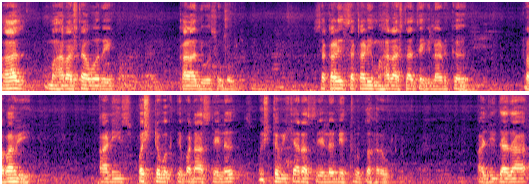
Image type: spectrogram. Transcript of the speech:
आज महाराष्ट्रावर एक काळा दिवस उगवला. सकाळी सकाळी महाराष्ट्राचं एक लाडकं प्रभावी आणि स्पष्ट वक्तेपणा असलेलं स्पष्ट विचार असलेलं नेतृत्व हरवलं. अजितदादा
